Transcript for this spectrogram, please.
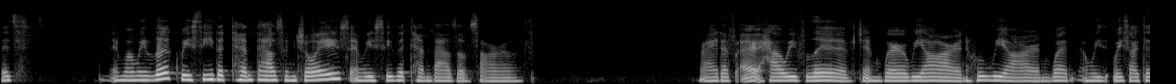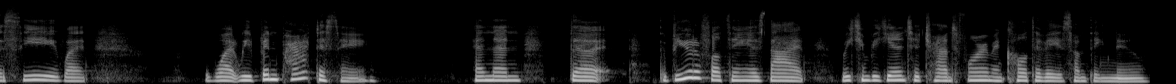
it's and when we look, we see the 10,000 joys and we see the 10,000 sorrows, right? Of uh, how we've lived and where we are and who we are and what, and we, we start to see what, what we've been practicing. And then the, the beautiful thing is that we can begin to transform and cultivate something new.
